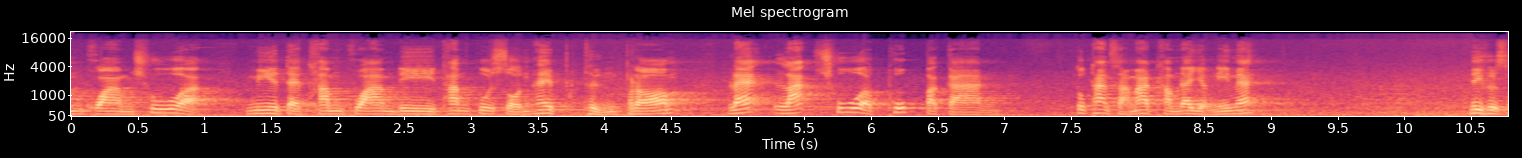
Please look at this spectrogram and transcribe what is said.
ำความชั่ว มีแต่ทำความดีทำกุศลให้ถึงพร้อม และละชั่วทุกประการ ทุกท่านสามารถทำได้อย่างนี้ไหมนี่คือโส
